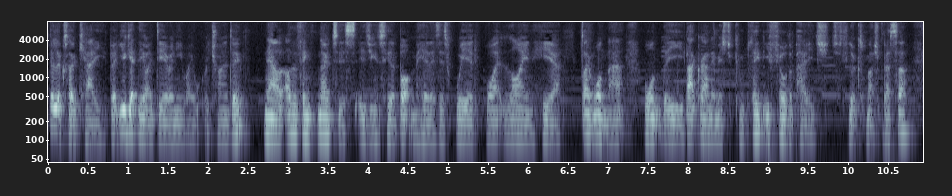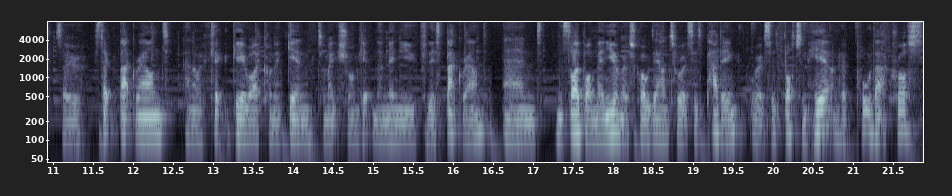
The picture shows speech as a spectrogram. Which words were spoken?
It looks okay, but you get the idea anyway what we're trying to do. Now, other thing to notice is you can see the bottom here, there's this weird white line here. Don't want that. I want the background image to completely fill the page. It just looks much better. So select the background and I'll click the gear icon again to make sure I'm getting the menu for this background. And in the sidebar menu, I'm going to scroll down to where it says padding, where it says bottom here. I'm going to pull that across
